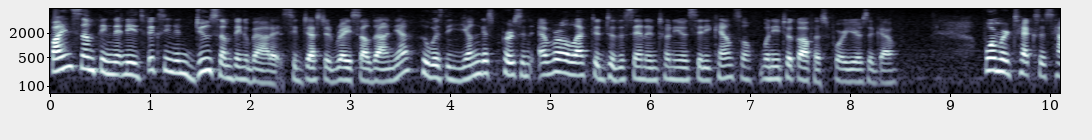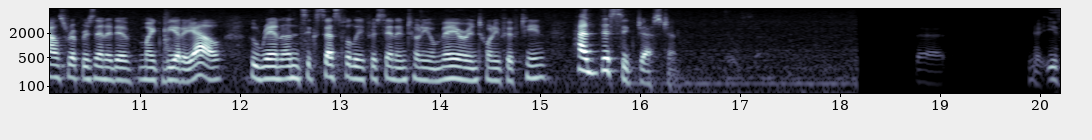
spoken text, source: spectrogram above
Find something that needs fixing and do something about it, suggested Rey Saldaña, who was the youngest person ever elected to the San Antonio City Council when he took office four years ago. Former Texas House Representative Mike Villarreal, who ran unsuccessfully for San Antonio mayor in 2015, had this suggestion. That if,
